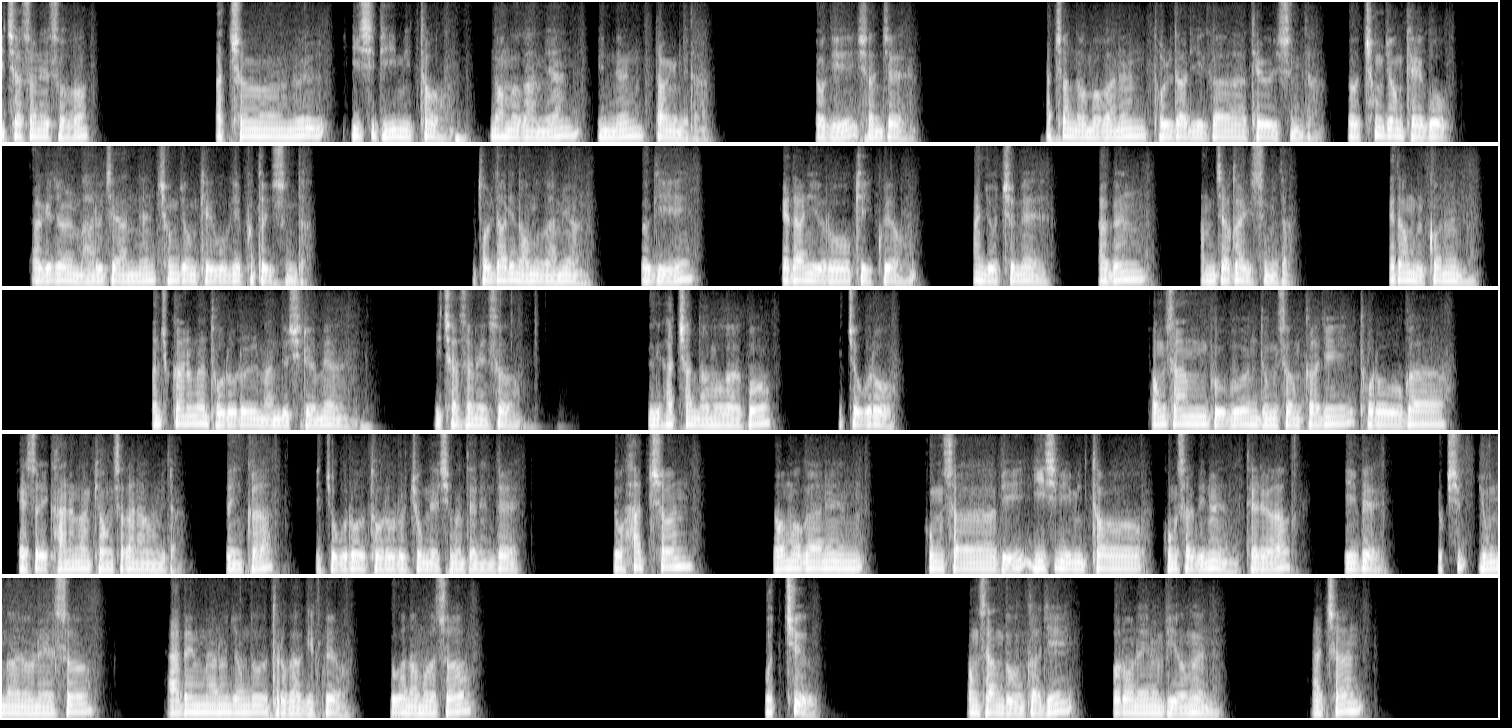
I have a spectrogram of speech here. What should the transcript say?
2차선에서 하천을 22m 넘어가면 있는 땅입니다. 여기 현재 하천 넘어가는 돌다리가 되어 있습니다. 또 청정 계곡, 사계절 마르지 않는 청정 계곡이 붙어 있습니다. 돌다리 넘어가면 여기 계단이 이렇게 있고요. 한 요쯤에 작은 감자가 있습니다. 해당 물건은 건축 가능한 도로를 만드시려면 2차선에서 여기 하천 넘어가고 이쪽으로 정상 부분 능선까지 도로가 개설이 가능한 경사가 나옵니다. 그러니까 이쪽으로 도로를 쭉 내시면 되는데 이 하천 넘어가는 공사비 22m 공사비는 대략 266만 원에서 400만 원 정도 들어가겠고요. 그거 넘어서 우측 정상 부분까지 도로내는 비용은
